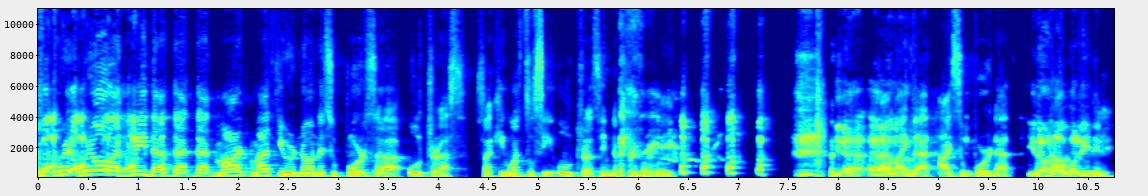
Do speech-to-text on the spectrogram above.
we, we, all agree that that that Mark, Matthew Hernandez supports uh, ultras, so he wants to see ultras in the Premier League yeah, uh, I like that. I support that. You don't no, know what he,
